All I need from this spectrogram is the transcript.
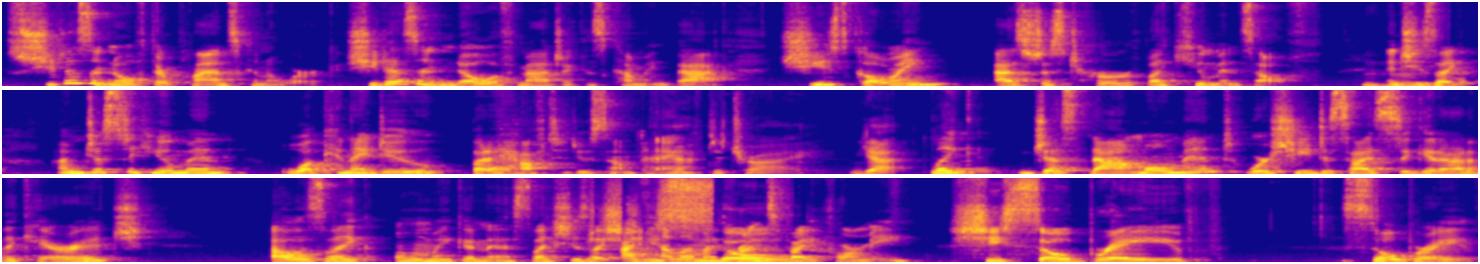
So she doesn't know if their plan's going to work. She doesn't know if Magic is coming back. She's going as just her like human self, Mm-hmm. and she's like, "I'm just a human. What can I do? But I have to do something." I have to try. Yeah. like just that moment where she decides to get out of the carriage. I was like, oh my goodness. Like, she's like, I can't let my so- friends fight for me. She's so brave. So brave.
